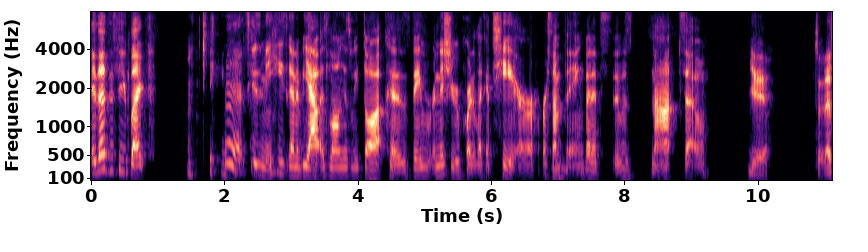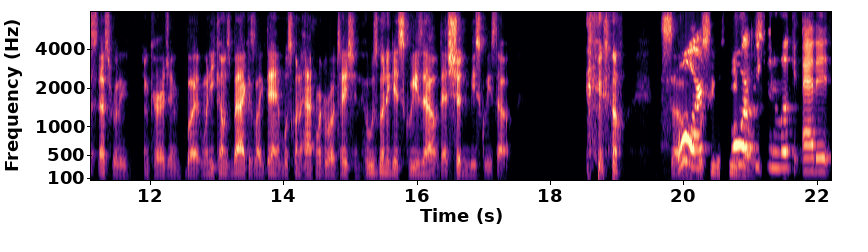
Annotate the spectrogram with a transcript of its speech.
it doesn't seem like Yeah, Eh, excuse me, he's going to be out as long as we thought because they initially reported like a tear or mm-hmm. something, but it's it was not. So Yeah. So that's that's really encouraging. But when he comes back, it's like, damn, what's going to happen with the rotation? Who's going to get squeezed out that shouldn't be squeezed out? you know. So Or- we'll see what or does. we can look at it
